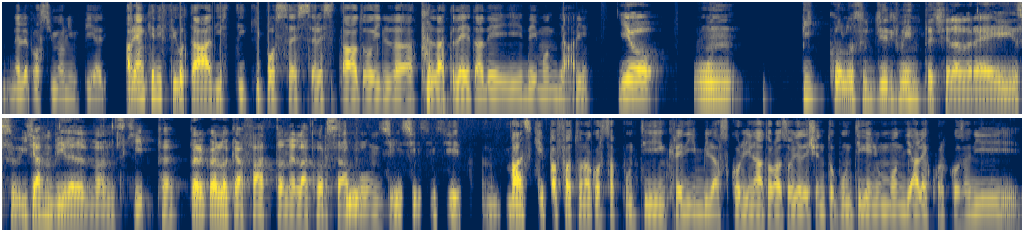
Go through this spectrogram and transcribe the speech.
nelle prossime Olimpiadi. Avrei anche difficoltà a dirti chi possa essere stato il... l'atleta dei, dei mondiali. Io un piccolo suggerimento ce l'avrei su Jan Willem Van Skip per quello che ha fatto nella corsa sì, a punti. Sì, sì, sì, sì. Van Skip ha fatto una corsa a punti incredibile, ha scollinato la soglia dei 100 punti che in un mondiale è qualcosa di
